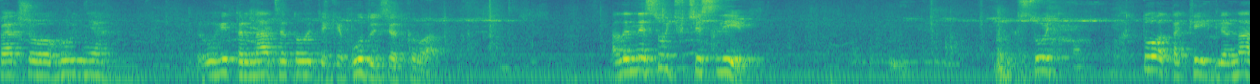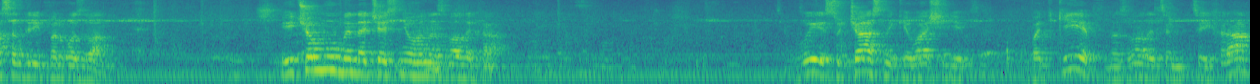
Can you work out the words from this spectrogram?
1 грудня, другі 13-го тільки будуть святкувати. Але не суть в числі. Суть, хто такий для нас Андрій Первозваний. І чому ми на честь нього назвали храм? Ви, сучасники, ваші батьки, назвали цим- цей храм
